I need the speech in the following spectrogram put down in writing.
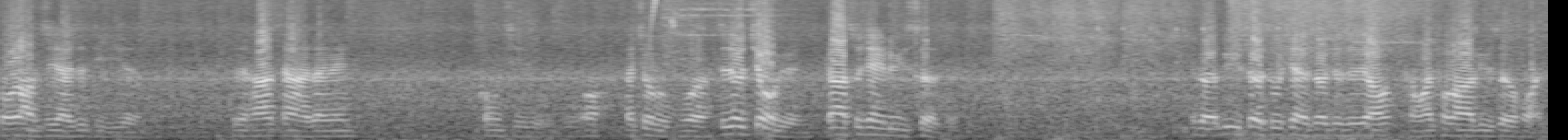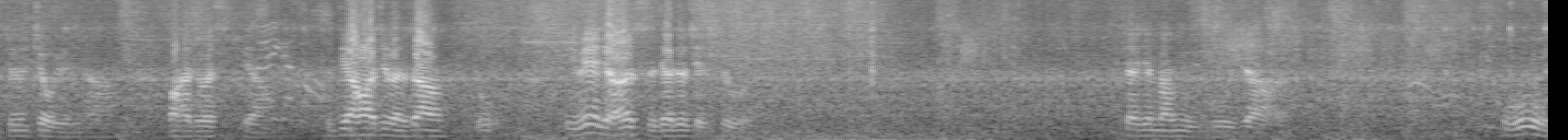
佛朗基还是第一人，所以他现在还在那边攻击鲁夫哦，来救鲁夫了，这就救援。刚刚出现绿色的，那个绿色出现的时候，就是要赶快碰到绿色环，就是救援他，不然他就会死掉。死掉的话，基本上里面的角色死掉就结束了。现在先帮鲁夫一下好了。哦，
